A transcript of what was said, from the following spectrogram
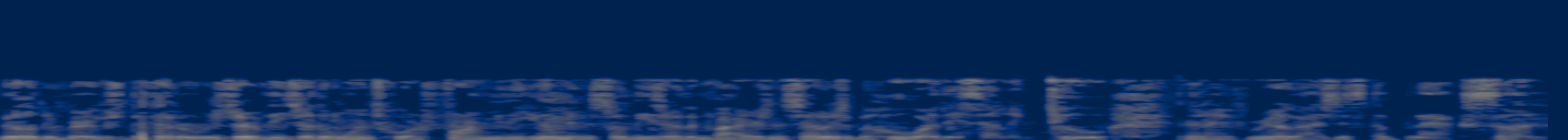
Bilderbergs, the Federal Reserve. These are the ones who are farming the humans. So these are the buyers and sellers. But who are they selling to? And then I realized it's the black sun.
